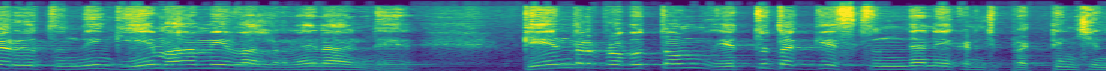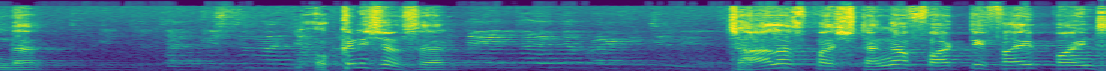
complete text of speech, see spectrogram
జరుగుతుంది ఇంకేం హామీ ఇవ్వాలరా నైనా అంటే కేంద్ర ప్రభుత్వం ఎత్తు తగ్గిస్తుంది అని ఇక్కడి నుంచి ప్రకటించిందా? ఒక్క నిమిషం సార్ చెప్పి ఎత్తు అయితే ప్రకటించింది కదా. చాలా స్పష్టంగా ఫార్టీ ఫైవ్ పాయింట్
